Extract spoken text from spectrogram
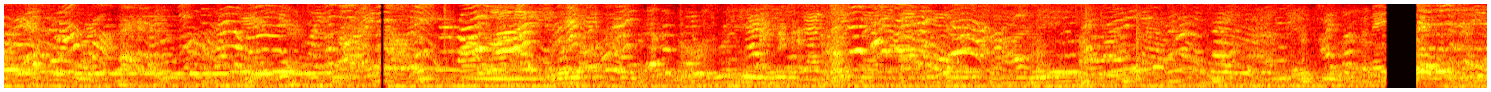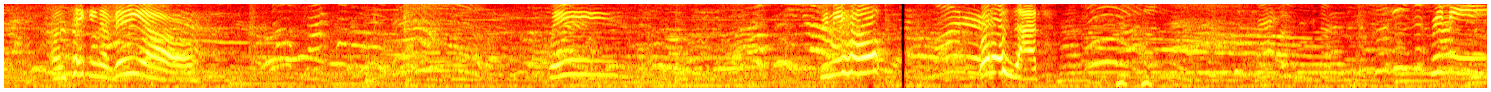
I'm taking a video. We. You need help? What is that? Britney.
